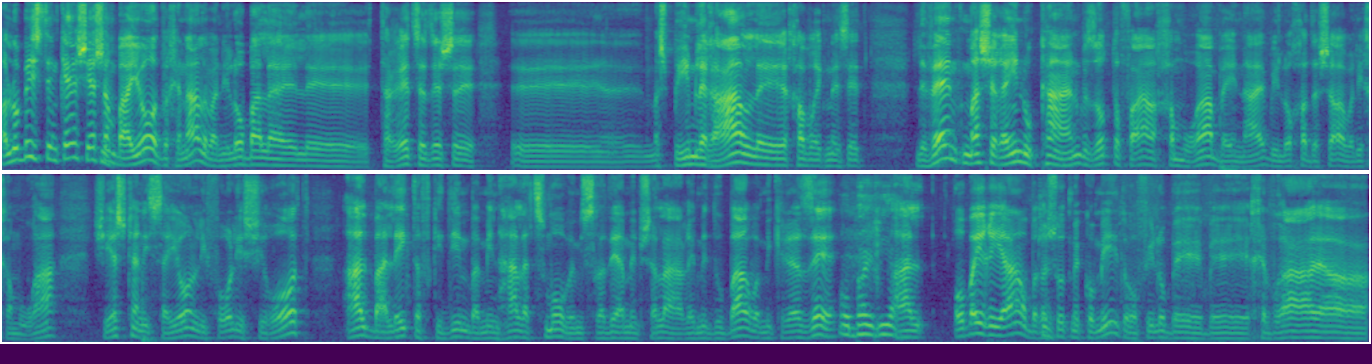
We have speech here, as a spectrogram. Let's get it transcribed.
הלוביסטים, כן, שיש שם בעיות וכן הלאה, ואני לא בא לתרץ את זה שמשפיעים לרעה על חברי כנסת. לבין מה שראינו כאן, וזאת תופעה חמורה בעיניי, והיא לא חדשה, אבל היא חמורה, שיש כאן ניסיון לפעול ישירות על בעלי תפקידים במנהל עצמו, במשרדי הממשלה. הרי מדובר במקרה הזה... או בעירייה. על, או בעירייה, או ברשות כן. מקומית, או אפילו בחברה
